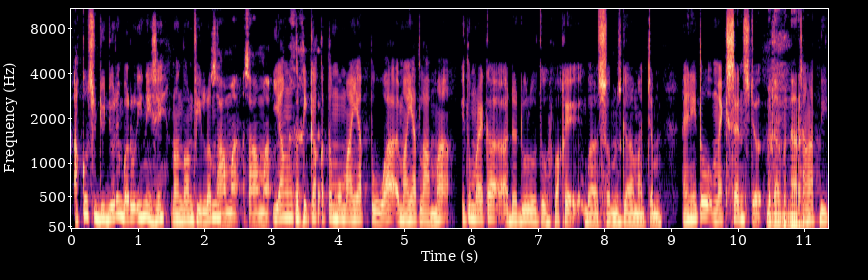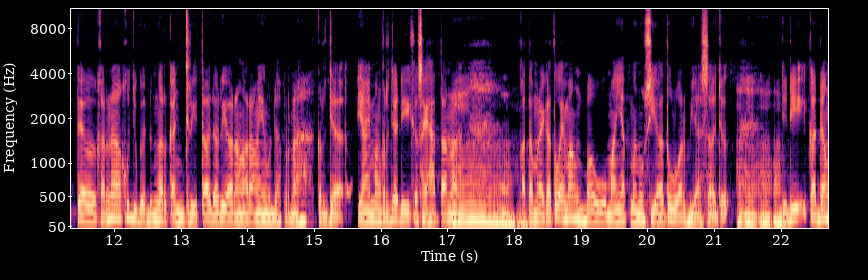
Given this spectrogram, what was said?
aku sejujurnya baru ini sih nonton film Sama, sama. yang ketika ketemu mayat tua eh, mayat lama itu mereka ada dulu tuh pakai balsam segala macam nah ini tuh make sense cuk Benar-benar. sangat detail karena aku juga dengar kan cerita dari orang-orang yang udah pernah kerja yang emang kerja di kesehatan lah Hmm. kata mereka tuh emang bau mayat manusia tuh luar biasa cuk Mm, mm, mm, mm. jadi kadang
